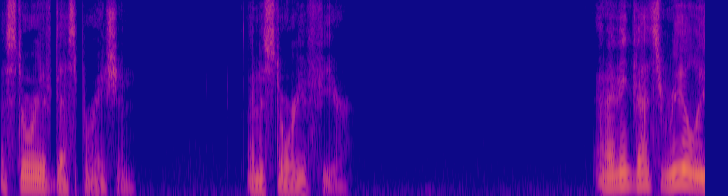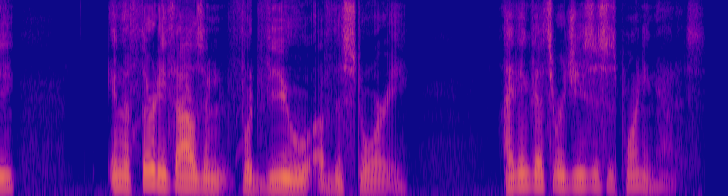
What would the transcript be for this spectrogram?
A story of desperation and a story of fear. And I think that's really, in the 30,000 foot view of the story, I think that's where Jesus is pointing at us.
